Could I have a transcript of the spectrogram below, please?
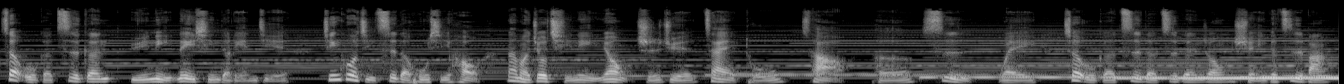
这五个字根与你内心的连结。经过几次的呼吸后，那么就请你用直觉在土、草。和四维这五个字的字根中选一个字吧。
